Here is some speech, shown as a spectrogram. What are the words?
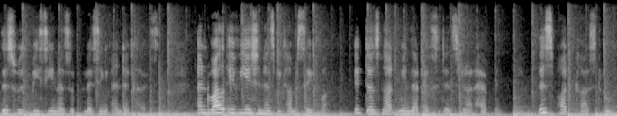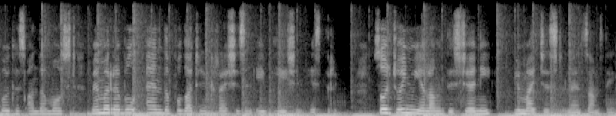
this would be seen as a blessing and a curse. And while aviation has become safer, it does not mean that accidents do not happen. This podcast will focus on the most memorable and the forgotten crashes in aviation history. So join me along this journey, you might just learn something.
